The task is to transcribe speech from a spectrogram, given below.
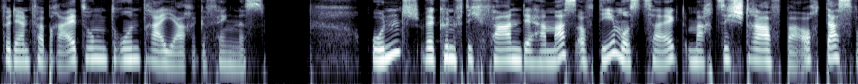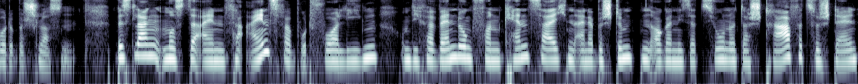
Für deren Verbreitung drohen drei Jahre Gefängnis. Und wer künftig Fahnen der Hamas auf Demos zeigt, macht sich strafbar. Auch das wurde beschlossen. Bislang musste ein Vereinsverbot vorliegen, um die Verwendung von Kennzeichen einer bestimmten Organisation unter Strafe zu stellen.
